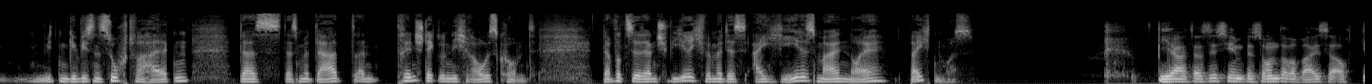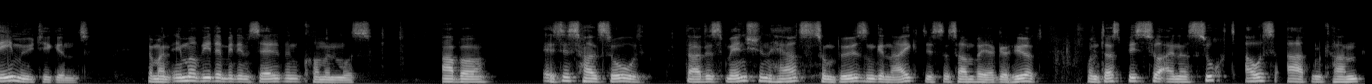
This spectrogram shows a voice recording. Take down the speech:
mit einem gewissen Suchtverhalten, dass, dass man da dran, drinsteckt und nicht rauskommt. Da wird es ja dann schwierig, wenn man das eigentlich jedes Mal neu beichten muss. Ja, das ist in besonderer Weise auch demütigend, wenn man immer wieder mit demselben kommen muss. Aber es ist halt so, da das Menschenherz zum Bösen geneigt ist, das haben wir ja gehört, und das bis zu einer Sucht ausarten kann,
